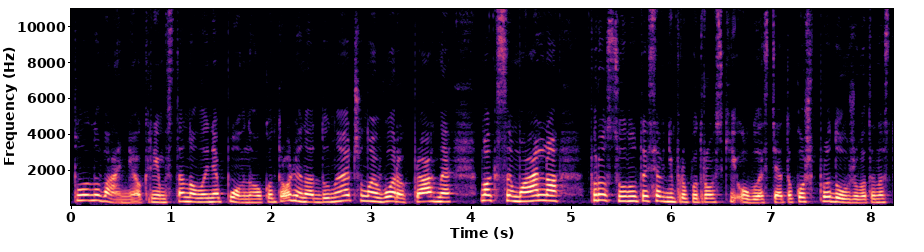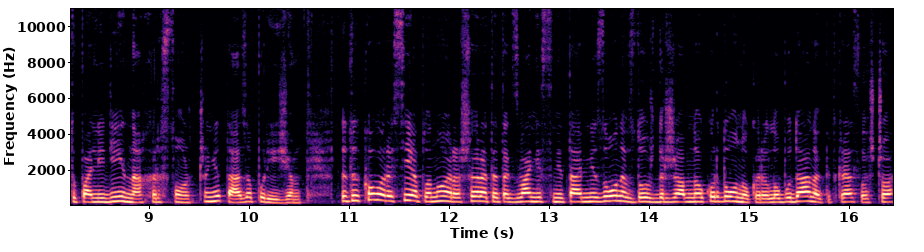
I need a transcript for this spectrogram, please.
плануванні. Окрім встановлення повного контролю над Донеччиною, ворог прагне максимально просунутися в Дніпропетровській області, а також продовжувати наступальні дії на Херсонщині та Запоріжжі. Додатково Росія планує розширити так звані санітарні зони вздовж державного кордону. Кирило Буданов підкреслив, що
